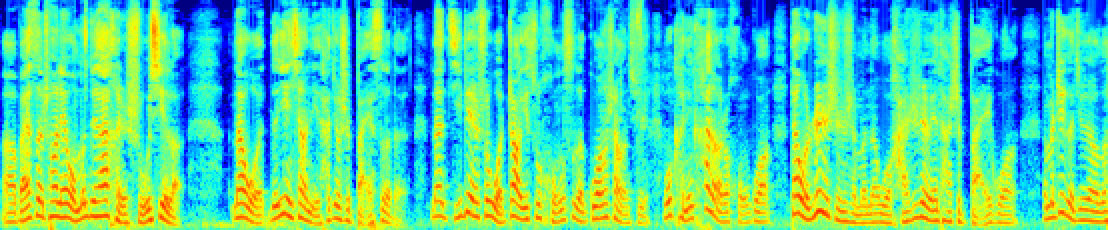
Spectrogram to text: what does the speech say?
啊、白色窗帘我们对它很熟悉了。那我的印象里它就是白色的。那即便说我照一束红色的光上去，我肯定看到是红光，但我认识是什么呢？我还是认为它是白光。那么这个就叫做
